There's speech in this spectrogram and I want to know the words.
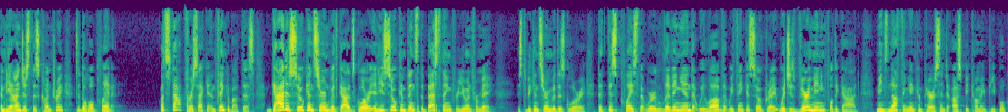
and beyond just this country to the whole planet. Let's stop for a second and think about this. God is so concerned with God's glory, and he's so convinced the best thing for you and for me is to be concerned with His glory. That this place that we're living in, that we love, that we think is so great, which is very meaningful to God, means nothing in comparison to us becoming people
